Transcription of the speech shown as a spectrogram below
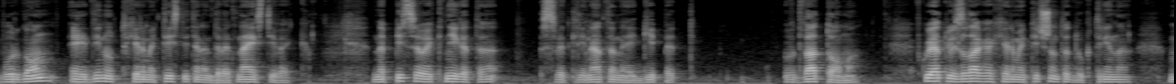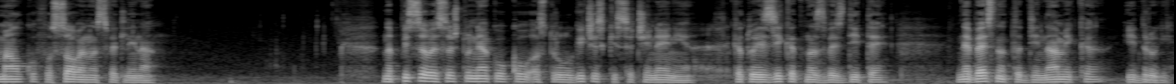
Бургон е един от херметистите на 19 век. Написал е книгата Светлината на Египет в два тома, която излага херметичната доктрина малко в особена светлина. Написал е също няколко астрологически съчинения, като езикът на звездите, небесната динамика и други.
